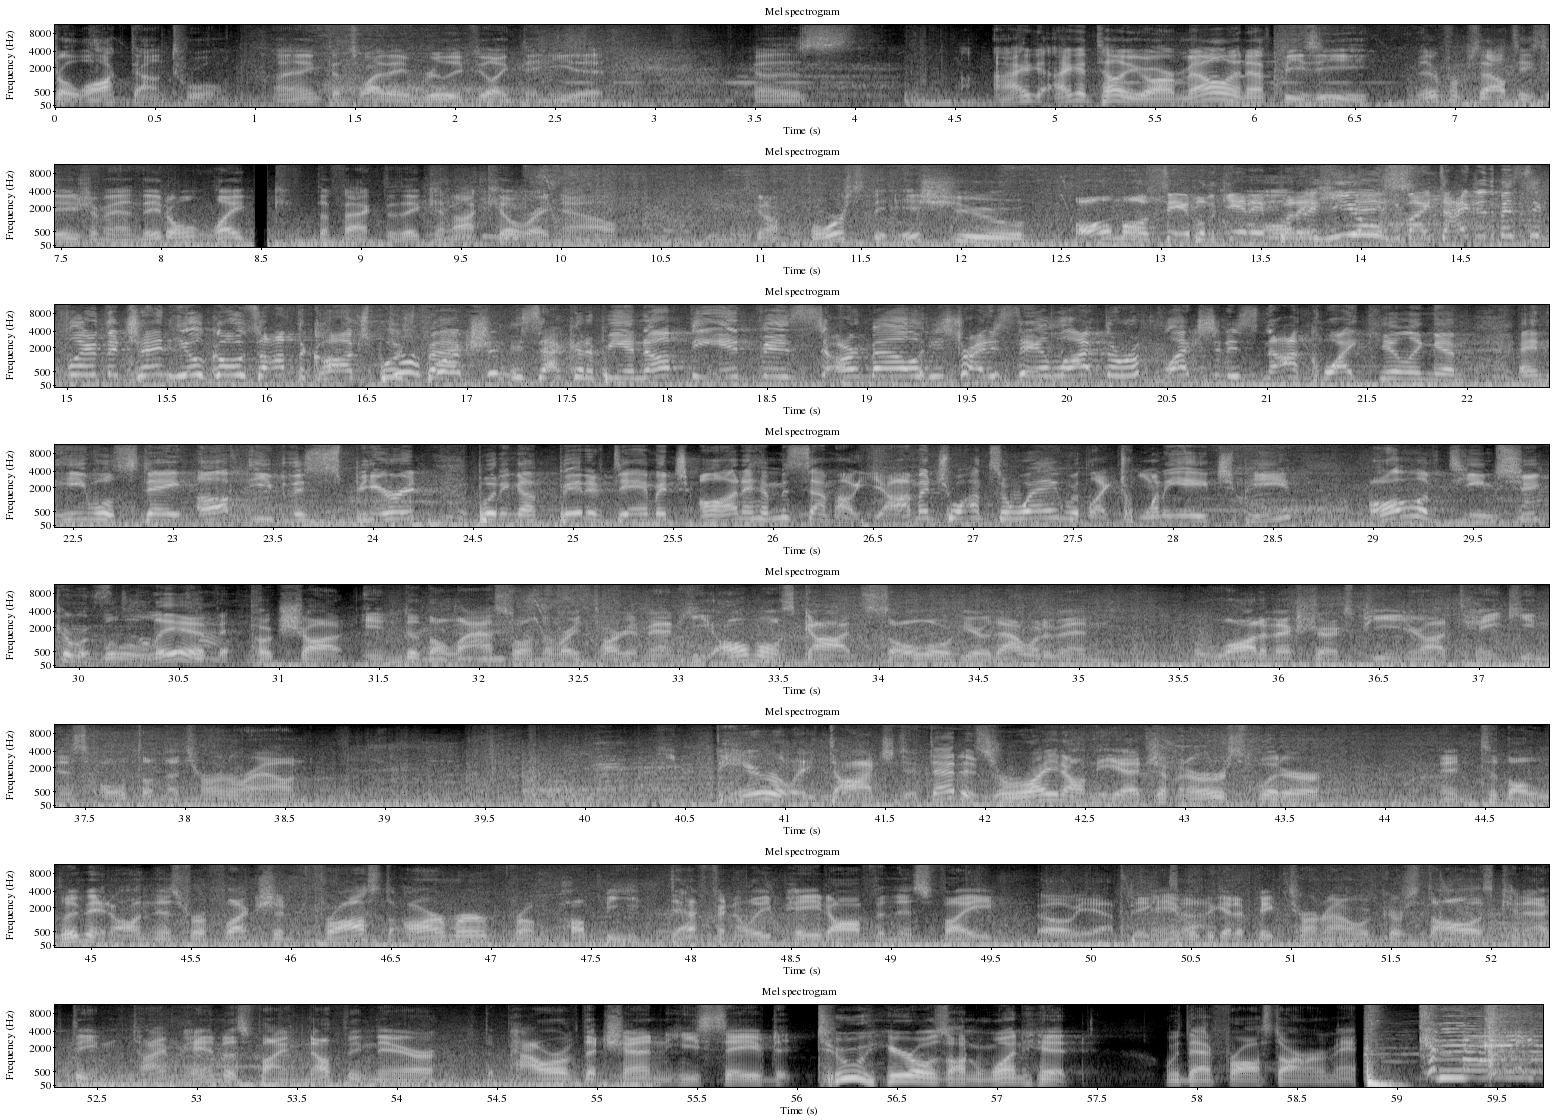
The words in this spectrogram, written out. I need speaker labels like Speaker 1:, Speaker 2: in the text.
Speaker 1: lockdown tool. I think that's why they really feel like they need it. Because I, I can tell you, Armel and FBZ, they're from Southeast Asia, man. They don't like the fact that they cannot kill right now. He's gonna force the issue.
Speaker 2: Almost able to get it,
Speaker 1: Oh,
Speaker 2: but it
Speaker 1: heals.
Speaker 2: He might die to the Mystic Flare. The Chen heal goes off. The Cogs push back. Is that going to be enough? The Invis, Armel, he's trying to stay alive. The Reflection is not quite killing him, and he will stay up. Even the Spirit putting a bit of damage on him. Somehow Yamich wants away with like 20 HP. All of Team Secret will live.
Speaker 1: Hook shot into the last one, the right target, man. He almost got solo here. That would have been a lot of extra XP, and you're not tanking this ult on the turnaround. He barely dodged it. That is right on the edge of an Earth Splitter. And to the limit on this reflection. Frost armor from Puppey definitely paid off in this fight.
Speaker 2: Oh yeah, big
Speaker 1: Able
Speaker 2: time.
Speaker 1: to get a big turnaround with Crystallis connecting. 9Pandas find nothing there. The power of the Chen, he saved two heroes on one hit with that Frost armor, man.
Speaker 3: Can make me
